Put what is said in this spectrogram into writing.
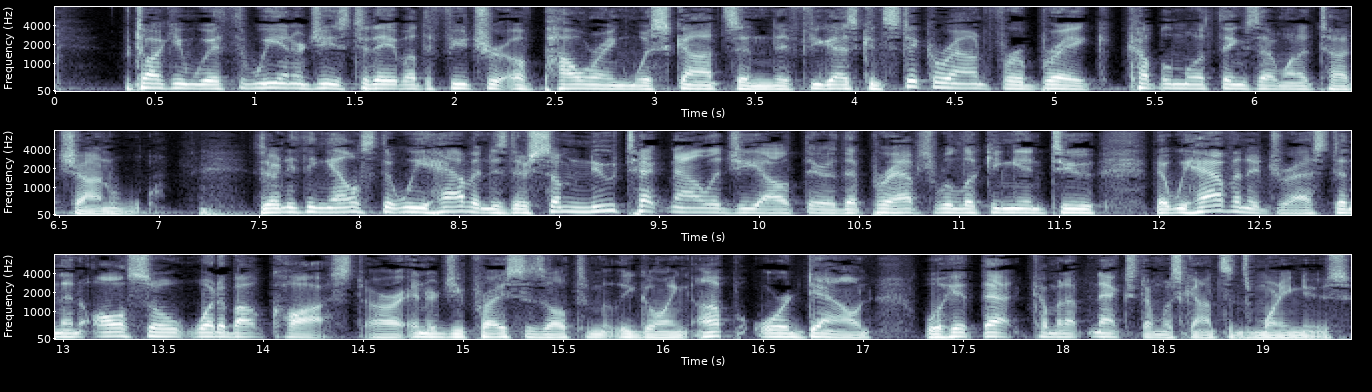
We're talking with We Energies today about the future of powering Wisconsin. If you guys can stick around for a break, a couple more things I want to touch on. Is there anything else that we haven't? Is there some new technology out there that perhaps we're looking into that we haven't addressed? And then also, what about cost? Are energy prices ultimately going up or down? We'll hit that coming up next on Wisconsin's Morning News.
